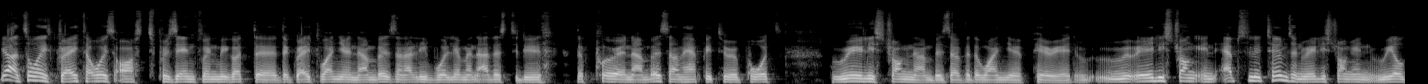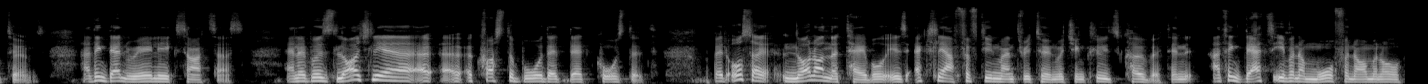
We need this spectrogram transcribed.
yeah, it's always great. I always ask to present when we got the, the great one year numbers, and I leave William and others to do the poorer numbers. I'm happy to report really strong numbers over the one year period, really strong in absolute terms and really strong in real terms. I think that really excites us. And it was largely across the board that, that caused it. But also, not on the table is actually our 15 month return, which includes COVID. And I think that's even a more phenomenal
